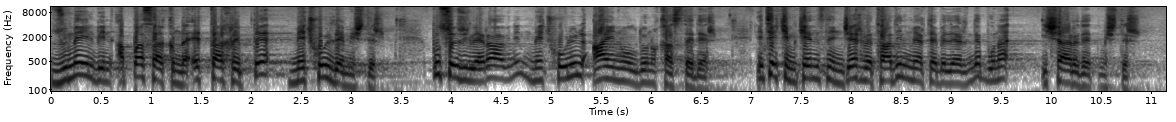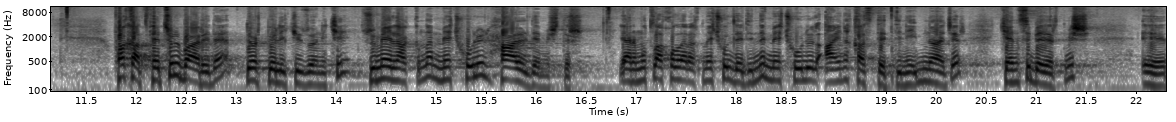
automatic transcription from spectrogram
Zümeyl bin Abbas hakkında Et-Tahrib'de meçhul demiştir. Bu sözüyle ravinin meçhulül ayn olduğunu kasteder. Nitekim kendisinin cerh ve tadil mertebelerinde buna işaret etmiştir. Fakat Fethül Bari'de 4 bölü 212 Zümeyl hakkında meçhulül hal demiştir. Yani mutlak olarak meçhul dediğinde meçhulül aynı kastettiğini İbn Hacer kendisi belirtmiş. Ee,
